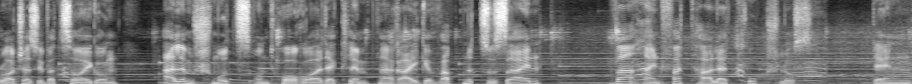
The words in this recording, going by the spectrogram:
Rogers Überzeugung, allem Schmutz und Horror der Klempnerei gewappnet zu sein, war ein fataler Trugschluss. Denn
